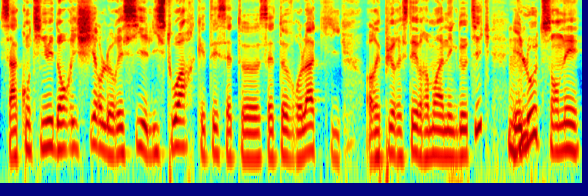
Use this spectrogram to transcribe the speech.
ça a continué d'enrichir le récit et l'histoire qu'était cette, cette œuvre-là qui aurait pu rester vraiment anecdotique. Et Mhm. l'autre s'en est,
